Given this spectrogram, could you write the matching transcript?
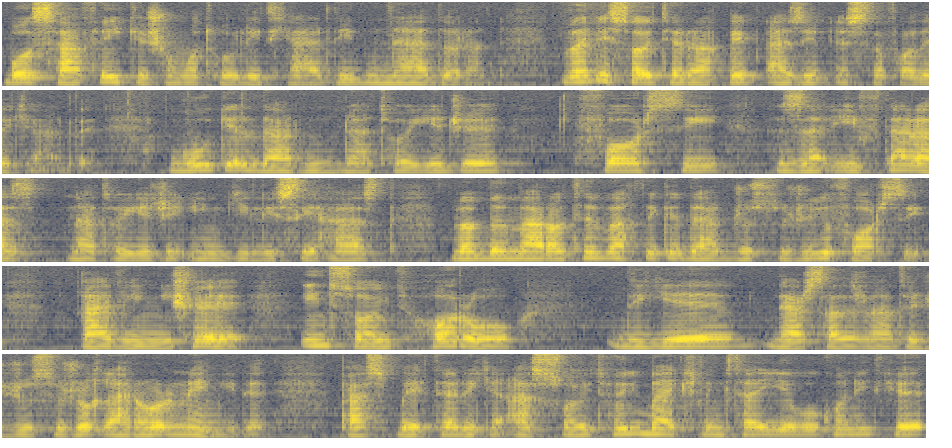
با صفحه‌ای که شما تولید کردید ندارن ولی سایت رقیب از این استفاده کرده. گوگل در نتایج فارسی ضعیفتر از نتایج انگلیسی هست و به مراتب وقتی که در جستجوی فارسی قوی میشه این سایت ها رو دیگه در صدر نتایج جستجو قرار نمیده. پس بهتره که از سایت های بکلینک تهیه بکنید که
